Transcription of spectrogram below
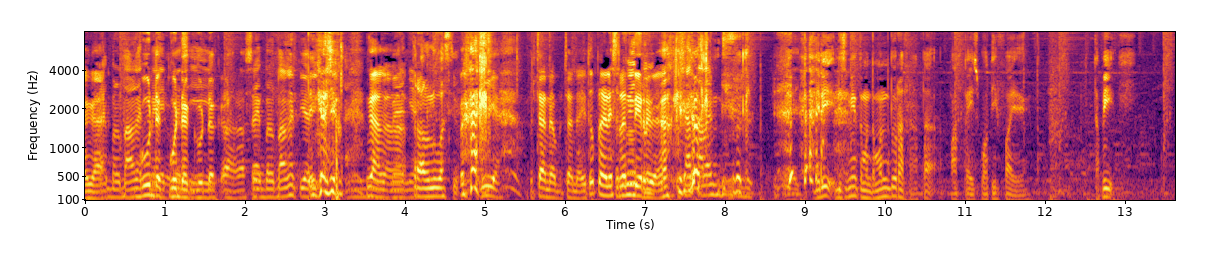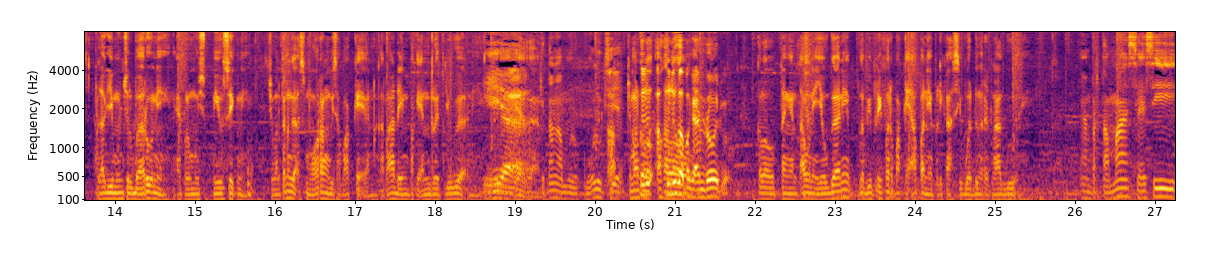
enggak, rebel banget Gudeg, men, gudeg, gudeg. Ah, langsung. rebel banget ya Enggak, Enggak, enggak, ya. Terlalu luas tuh. iya Bercanda, bercanda. Itu playlist Tapi lendir ya. wisata lendir Jadi di sini teman-teman tuh rata-rata pakai Spotify ya. Tapi lagi muncul baru nih Apple Mus- Music nih. Cuman kan nggak semua orang bisa pakai kan karena ada yang pakai Android juga nih. Iya. kan? kita nggak muluk-muluk sih ya Cuman aku, kalau- juga pakai Android kok. Kalau pengen tahu nih Yoga nih lebih prefer pakai apa nih aplikasi buat dengerin lagu nih? yang pertama saya sih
